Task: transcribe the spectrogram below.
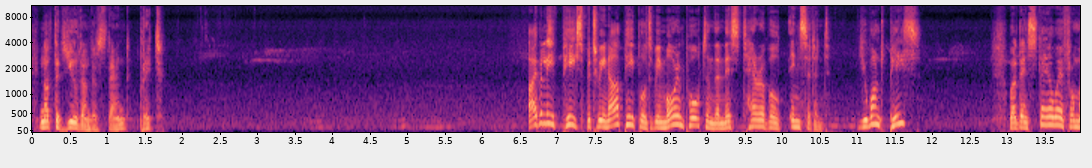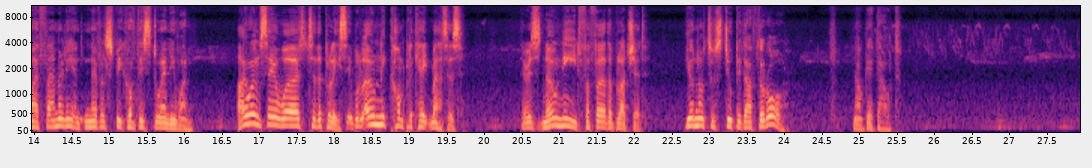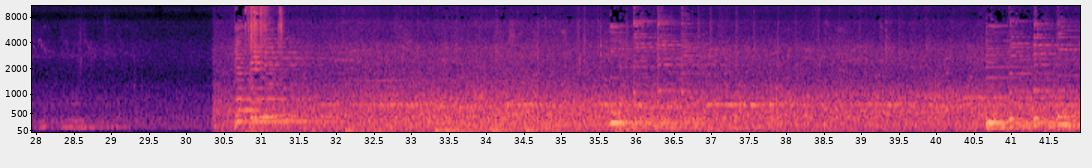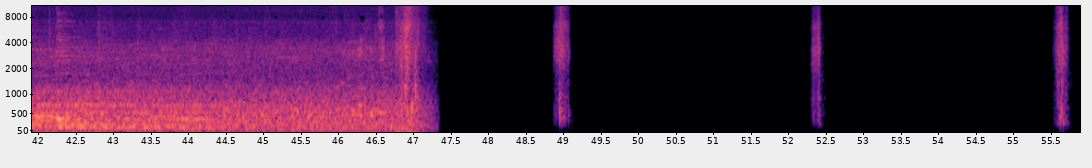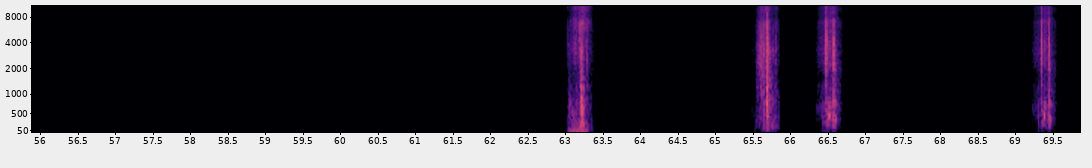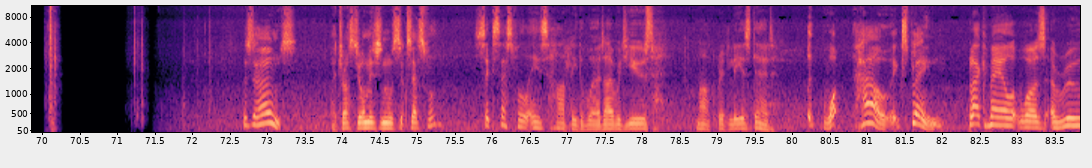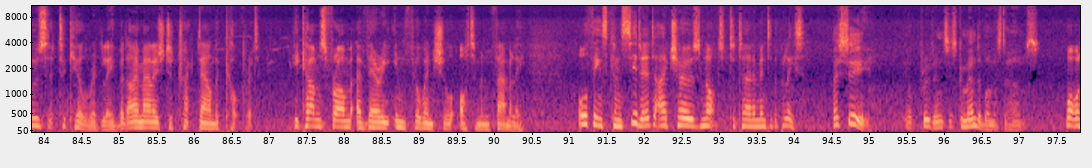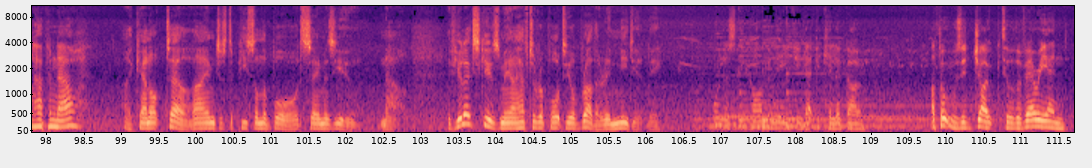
Not that you'd understand, Brit. I believe peace between our people to be more important than this terrible incident. You want peace? Well, then stay away from my family and never speak of this to anyone. I won't say a word to the police. It will only complicate matters. There is no need for further bloodshed. You're not so stupid after all. Now get out. Mr. Holmes, I trust your mission was successful? Successful is hardly the word I would use. Mark Ridley is dead. Uh, What? How? Explain. Blackmail was a ruse to kill Ridley, but I managed to track down the culprit. He comes from a very influential Ottoman family. All things considered, I chose not to turn him into the police. I see. Your prudence is commendable, Mr. Holmes. What will happen now? I cannot tell. I'm just a piece on the board, same as you. Now, if you'll excuse me, I have to report to your brother immediately. Honestly, can't believe you let the killer go. I thought it was a joke till the very end.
